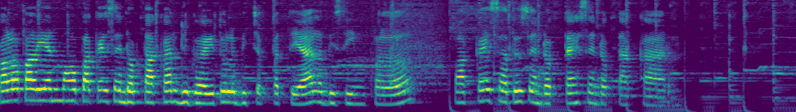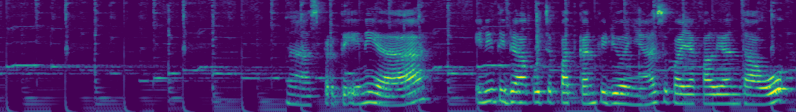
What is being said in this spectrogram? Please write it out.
Kalau kalian mau pakai sendok takar juga itu lebih cepet ya, lebih simple. Pakai satu sendok teh sendok takar. Nah, seperti ini ya. Ini tidak aku cepatkan videonya supaya kalian tahu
